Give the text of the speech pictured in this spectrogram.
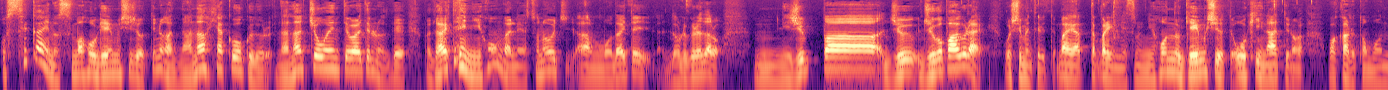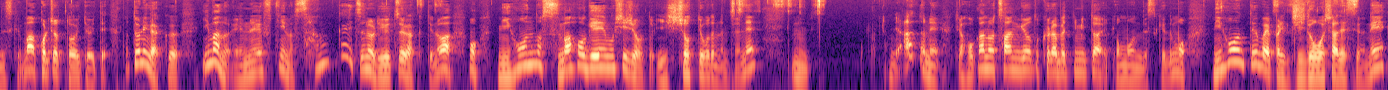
こう世界のスマホゲーム市場っていうのが700億ドル7兆円って言われてるので、まあ、大体日本がねそのうちあもう大体どれぐらいだろう。20%15% ぐらいを占めてるって、まあ、やっぱりねその日本のゲーム市場って大きいなっていうのが分かると思うんですけど、まあ、これちょっと置いといて、まあ、とにかく今の NFT の3ヶ月の流通額っていうのはもう日本のスマホゲーム市場と一緒ってことなんですよね。うん。であとねじゃあ他の産業と比べてみたいと思うんですけども日本といえばやっぱり自動車ですよね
